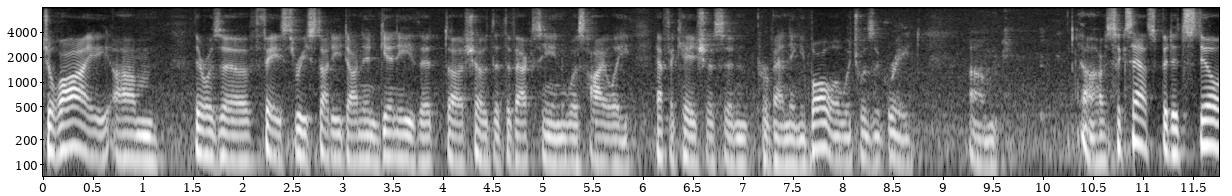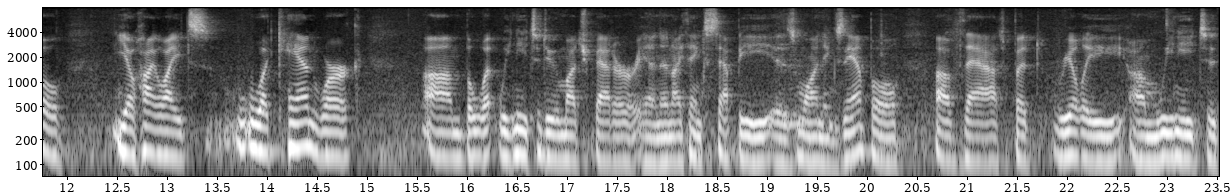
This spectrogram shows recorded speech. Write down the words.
July, um, there was a phase three study done in Guinea that uh, showed that the vaccine was highly efficacious in preventing Ebola, which was a great um, uh, success. But it still, you know, highlights what can work, um, but what we need to do much better in. And I think CEPI is one example of that. But really, um, we need to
